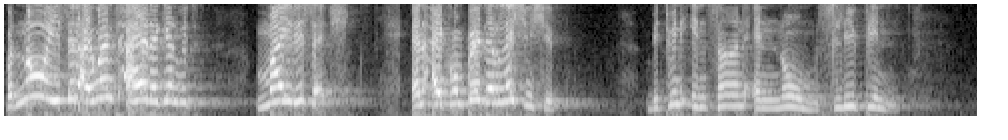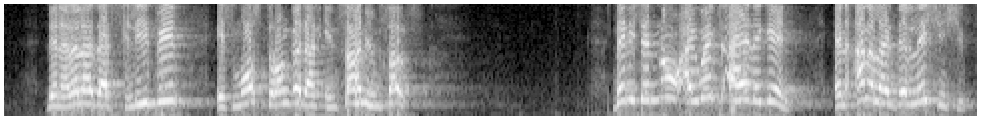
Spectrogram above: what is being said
But no, he said, I went ahead again with my research and I compared the relationship between insan and nom, sleeping. Then I realized that sleeping is more stronger than insan himself. Then he said, No, I went ahead again and analyzed the relationship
